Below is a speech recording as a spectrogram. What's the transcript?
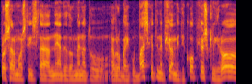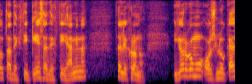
προσαρμοστεί στα νέα δεδομένα του ευρωπαϊκού μπάσκετ. Είναι πιο αμυντικό, πιο σκληρό, θα δεχτεί πίεση, θα δεχτεί άμυνα. Θέλει χρόνο. Γιώργο μου, ο Λούκα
